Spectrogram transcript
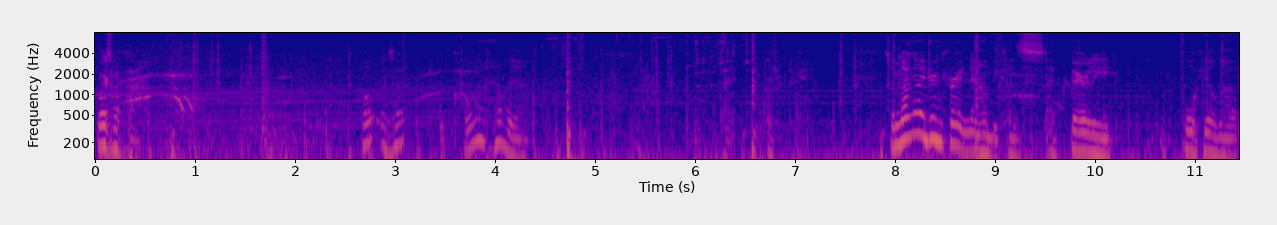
Where's my car? Oh, is that cola? Hell yeah. perfect, okay. So I'm not going to drink right now because I barely full healed up.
